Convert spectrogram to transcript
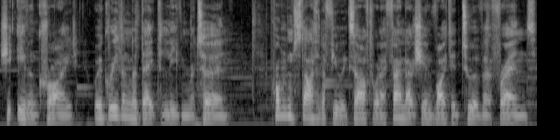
she even cried. We agreed on a date to leave and return. Problems started a few weeks after when I found out she invited two of her friends.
